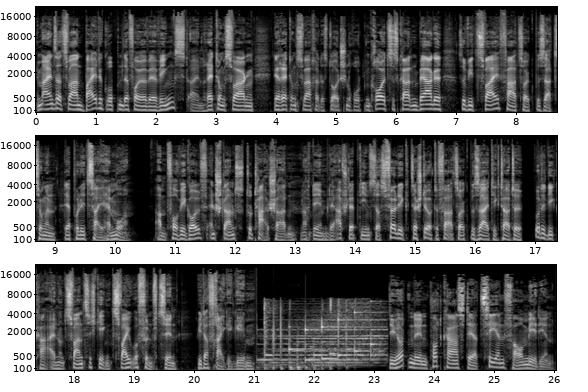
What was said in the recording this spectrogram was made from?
Im Einsatz waren beide Gruppen der Feuerwehr Wingst, ein Rettungswagen der Rettungswache des Deutschen Roten Kreuzes Kadenberge sowie zwei Fahrzeugbesatzungen der Polizei Hemmoor. Am VW Golf entstand Totalschaden. Nachdem der Abschleppdienst das völlig zerstörte Fahrzeug beseitigt hatte, wurde die K21 gegen 2.15 Uhr wieder freigegeben. Sie hörten den Podcast der CNV Medien.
